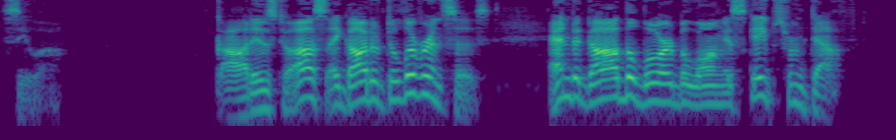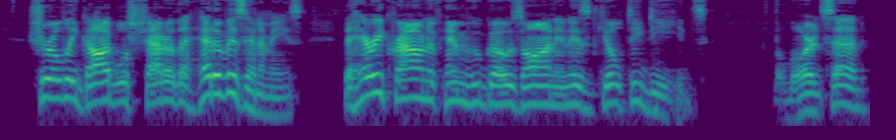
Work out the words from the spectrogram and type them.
Selah. God is to us a God of deliverances, and to God the Lord belong escapes from death. Surely God will shatter the head of his enemies, the hairy crown of him who goes on in his guilty deeds. The Lord said,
